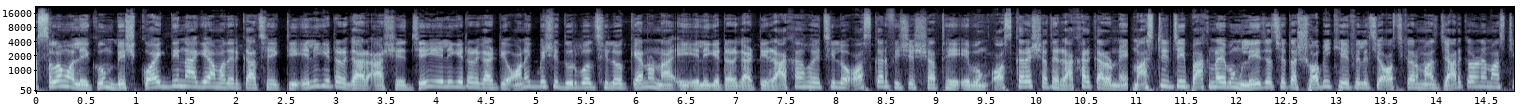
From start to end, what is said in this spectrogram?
আসসালামু আলাইকুম। বেশ কয়েকদিন আগে আমাদের কাছে একটি এলিগেটর গার আসে। যেই এলিগেটর গারটি অনেক বেশি দুর্বল ছিল, কেননা এই এলিগেটর গারটি রাখা হয়েছিল অস্কার ফিশের সাথে এবং অস্কারের সাথে রাখার কারণে মাছটির যেই পাখনা এবং লেজ আছে, তা সবই খেয়ে ফেলেছে অস্কার মাছ, যার কারণে মাছটি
